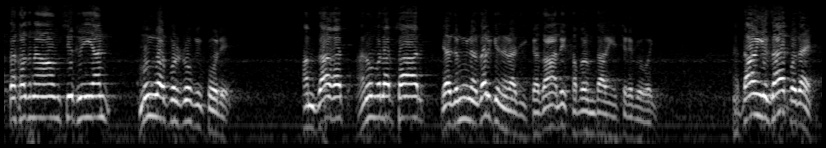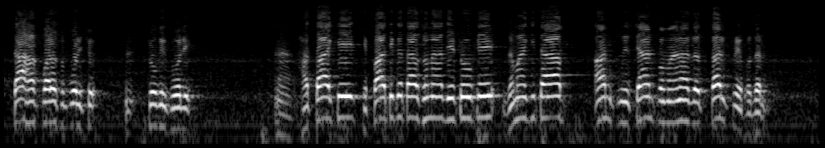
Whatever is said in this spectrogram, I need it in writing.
اتخذناهم سخريا مونږ ور پر ټوکی کوله ام زاغت انو ملابصار یا زمون نظر کې ناراضي کذالک خبرم دارنګ چې به وای دانګ ځای پدای تا حق پر سو پوری ټوکی کولی حتا کې چې پاتې کتا سنا دې ټوکې زما کتاب ان نسان په معنا د ترک پر خدل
